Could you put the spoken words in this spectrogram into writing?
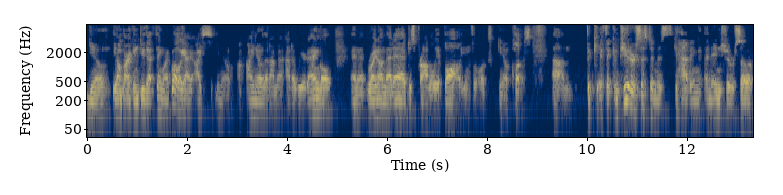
you know, the umpire can do that thing like, well, yeah, I, I you know, I know that I'm at a weird angle and it, right on that edge is probably a ball, know, if it looks, you know, close. Um, the, if the computer system is having an inch or so of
